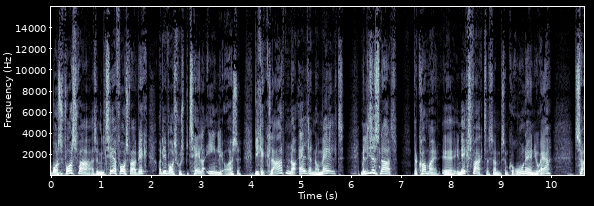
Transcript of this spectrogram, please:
vores forsvar, altså militære forsvar er væk, og det er vores hospitaler egentlig også. Vi kan klare den, når alt er normalt, men lige så snart der kommer øh, en x-faktor, som, som coronaen jo er, så,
